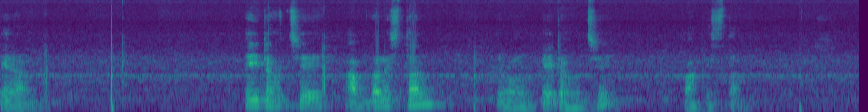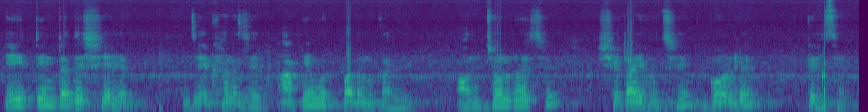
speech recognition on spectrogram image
ইরান। এইটা হচ্ছে আফগানিস্তান এবং এটা হচ্ছে পাকিস্তান। এই তিনটা দেশের যে এখানে যে আফিম উৎপাদনকারী অঞ্চল রয়েছে, সেটাই হচ্ছে গোল্ডেন ক্রিসেন্ট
